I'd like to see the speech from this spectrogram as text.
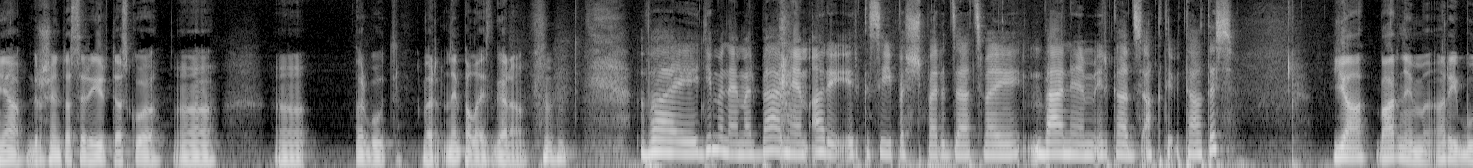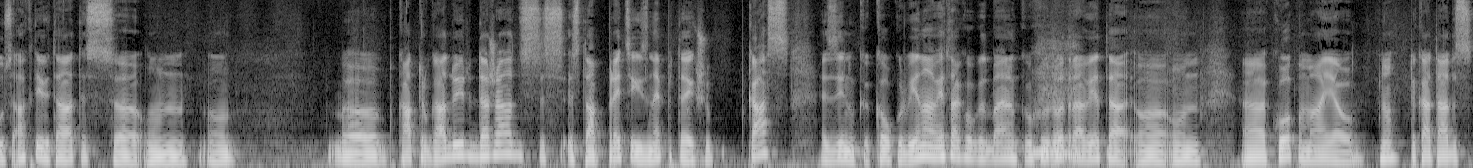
jā, droši vien tas arī ir tas, ko uh, uh, varbūt var nepalaist garām. vai ģimenēm ar bērniem arī ir kas īpašs paredzēts, vai bērniem ir kādas aktivitātes? Jā, bērniem arī būs aktivitātes, un, un katru gadu ir dažādas. Es, es tā precīzi nepateikšu, kas. Es zinu, ka kaut kur vienā vietā kaut kas bērnu, kaut kur otrā vietā, un, un kopumā jau nu, tā tādas.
